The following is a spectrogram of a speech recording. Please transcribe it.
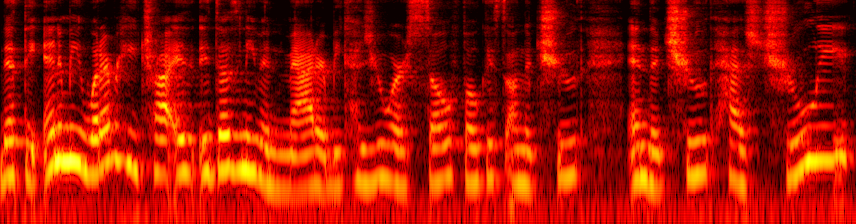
that the enemy, whatever he tries, it, it doesn't even matter because you are so focused on the truth, and the truth has truly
